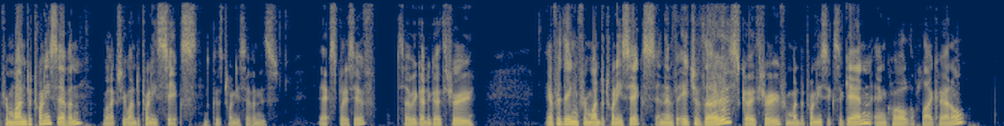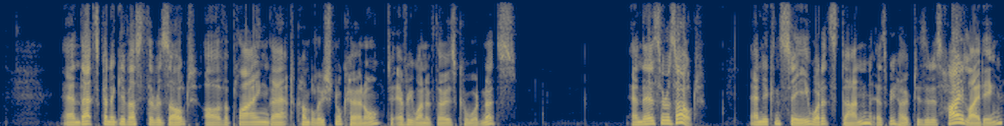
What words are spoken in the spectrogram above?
from 1 to 27, well actually 1 to 26, because 27 is exclusive. So we're going to go through everything from 1 to 26, and then for each of those, go through from 1 to 26 again and call apply kernel. And that's going to give us the result of applying that convolutional kernel to every one of those coordinates. And there's the result. And you can see what it's done, as we hoped, is it is highlighting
